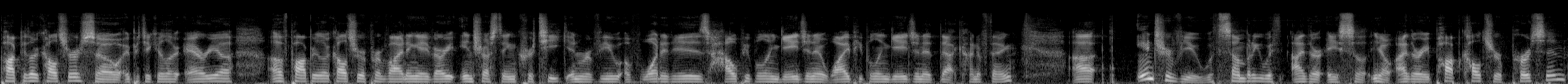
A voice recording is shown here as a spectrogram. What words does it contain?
popular culture, so a particular area of popular culture, providing a very interesting critique and review of what it is, how people engage in it, why people engage in it, that kind of thing. Uh, interview with somebody with either a you know either a pop culture person,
